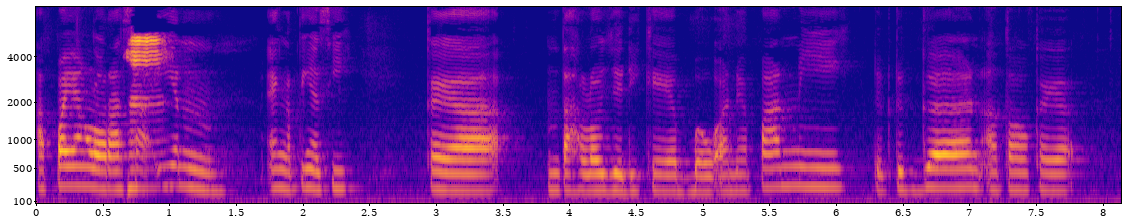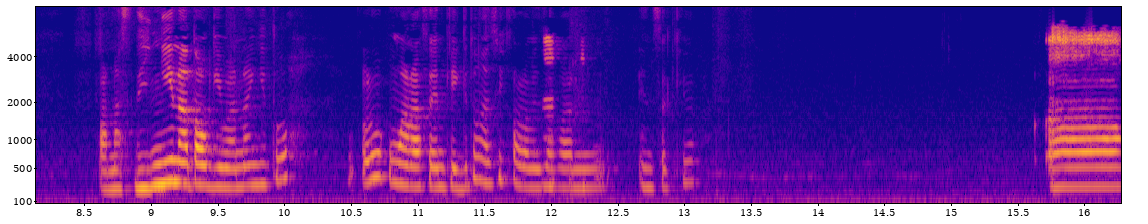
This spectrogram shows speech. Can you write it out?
apa yang lo rasain eh ngerti gak sih? Kayak entah lo jadi kayak bawaannya panik deg-degan atau kayak panas dingin atau gimana gitu lo ngerasain kayak gitu gak sih kalau misalkan insecure? Eh,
